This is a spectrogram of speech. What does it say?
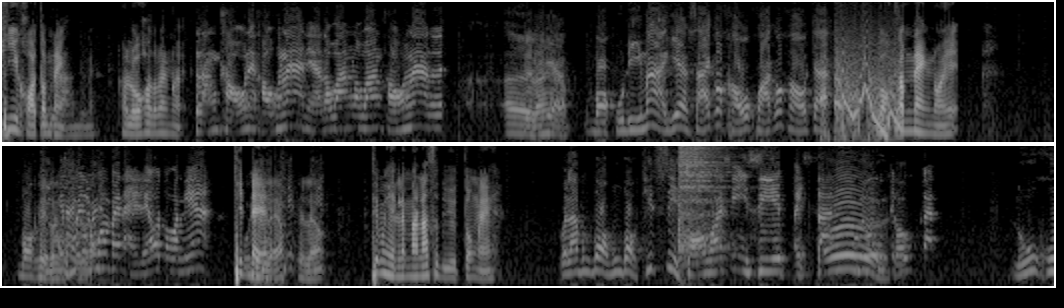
พี่ขอตำแหน่งกูล้ามึนะฮัลโหลขอตำแหน่งหน่อย หลังเขาเนี่ยเขาข้างหน้าเนี่ยระวังระวังเขาข้างหน้าเลย เออเหี้ยบอกกูดีมากเหี้ยซ้ายก็เขาขวาก็เขาจ้ะ บอกตำแหน่งหน่อย บอกที่ผมไหนไม่รู้รู้ไหมว่าไปไหนแล้วตอนเนี้ย ทิศไหน เห็นแล้ว เห็นแล้ว ที่มึงเห็นอะไรมาล่าสุดอยู่ตรงไหน เวลามึงบอกมึงบอกทิศสิ สองร้อยสี่สิบไอ้สัตว์เออ มึงจะรู้กันรู้คุ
